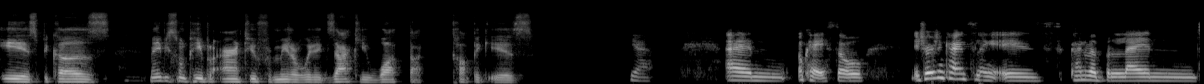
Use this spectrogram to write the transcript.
is because maybe some people aren't too familiar with exactly what that topic is. Yeah. Um, okay, so nutrition counseling is kind of a blend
